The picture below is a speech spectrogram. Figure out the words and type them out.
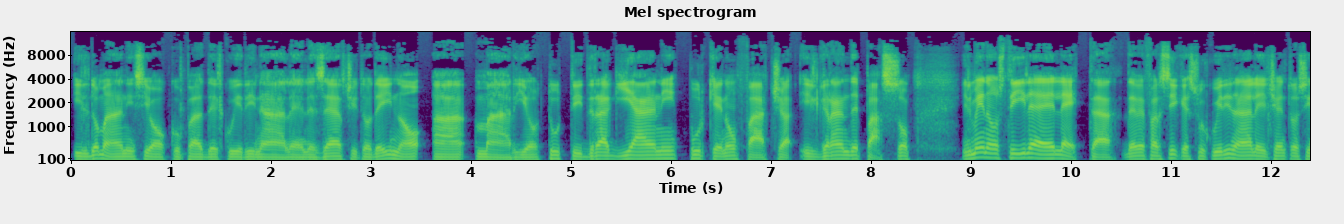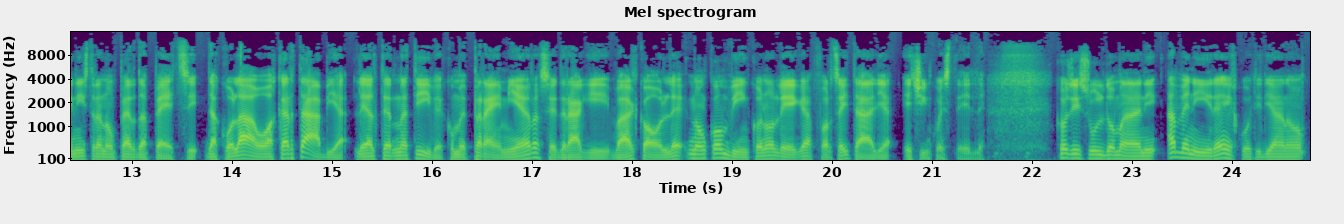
Il Domani si occupa del Quirinale, l'esercito dei no a Mario, tutti draghiani purché non faccia il grande passo. Il meno ostile è Letta, deve far sì che sul Quirinale il centro-sinistra non perda pezzi. Da Colau a Cartabia le alternative come Premier, se Draghi va al colle, non convincono Lega, Forza Italia e 5 Stelle. Così sul domani. Avvenire, il quotidiano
